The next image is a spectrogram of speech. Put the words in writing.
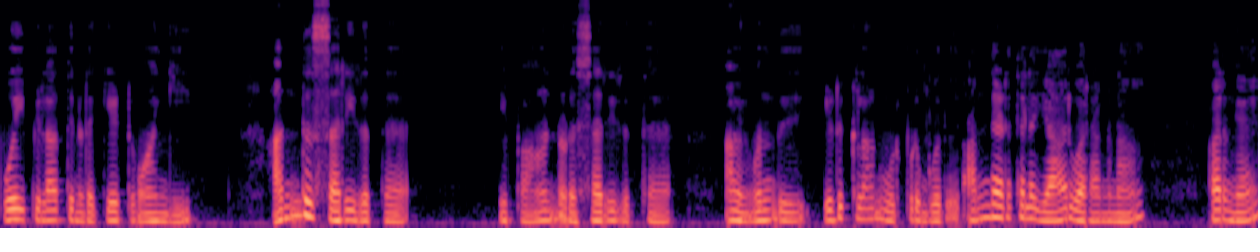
போய் பிலாத்தினிட கேட்டு வாங்கி அந்த சரீரத்தை இப்போ ஆண்டோட சரீரத்தை அவன் வந்து எடுக்கலான்னு உட்படும்போது அந்த இடத்துல யார் வராங்கன்னா பாருங்கள்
